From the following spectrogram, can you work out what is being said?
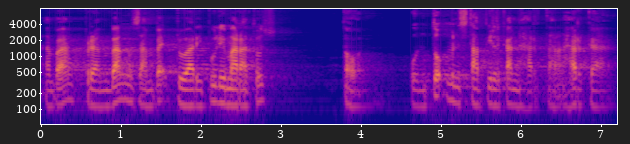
apa berambang sampai 2.500 ton untuk menstabilkan harta harga.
